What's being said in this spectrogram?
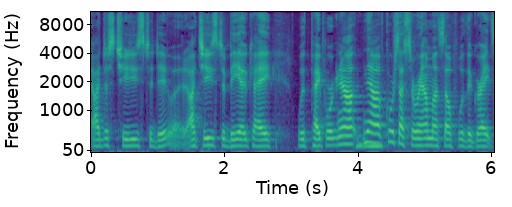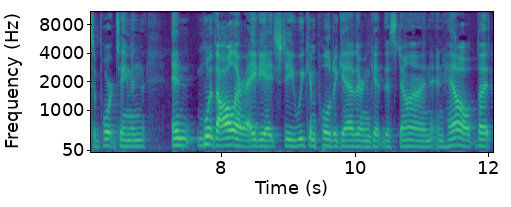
I just choose to do it. I choose to be okay with paperwork. Now now of course I surround myself with a great support team and and with all our ADHD we can pull together and get this done and help. But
